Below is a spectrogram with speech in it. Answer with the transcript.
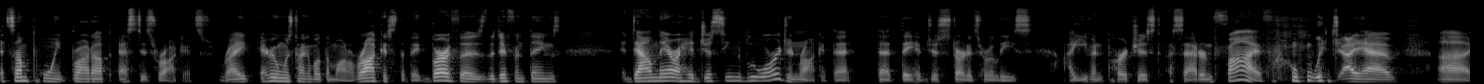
at some point brought up Estes rockets, right? Everyone was talking about the model rockets, the Big Berthas, the different things. Down there, I had just seen the Blue Origin rocket that that they had just started to release. I even purchased a Saturn V, which I have uh,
